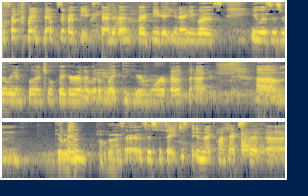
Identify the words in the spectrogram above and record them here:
at one point. That was about the extent of it. But he, did, you know, he was he was this really influential figure, and I would have liked to hear more about that. There was And- a. Oh, go ahead. Sorry, I was just going to say, just in that context, that uh,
